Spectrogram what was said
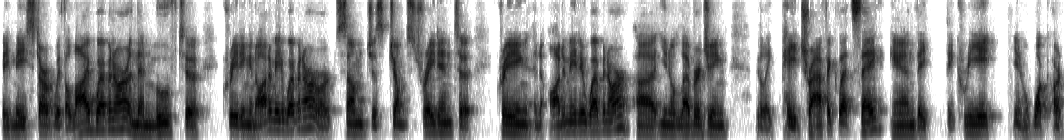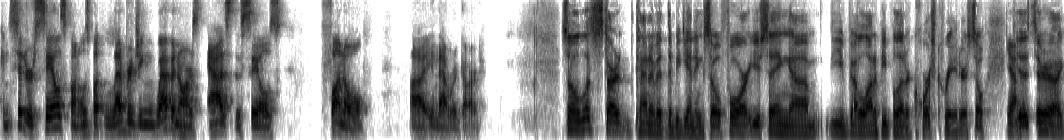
they may start with a live webinar and then move to creating an automated webinar, or some just jump straight into creating an automated webinar. Uh, you know, leveraging like paid traffic, let's say, and they they create you know what are considered sales funnels, but leveraging webinars as the sales funnel uh, in that regard. So let's start kind of at the beginning. So for you're saying um, you've got a lot of people that are course creators. So yeah. is there a,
